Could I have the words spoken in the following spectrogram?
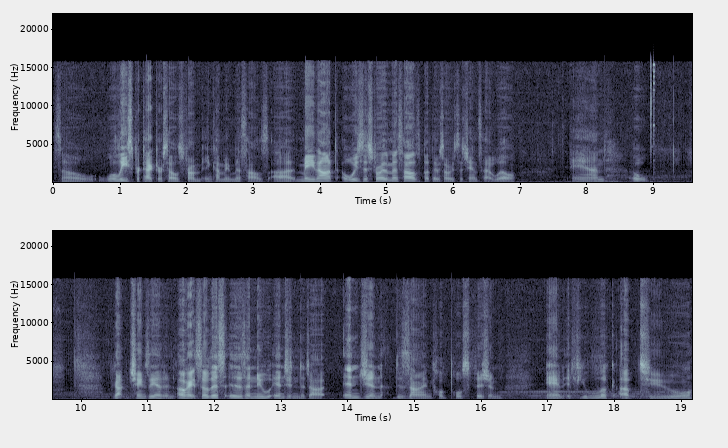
So we'll at least protect ourselves from incoming missiles. Uh, may not always destroy the missiles, but there's always a chance that it will. And, oh, forgot to change the engine. Okay, so this is a new engine, de engine design called Pulse Fission. And if you look up to,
